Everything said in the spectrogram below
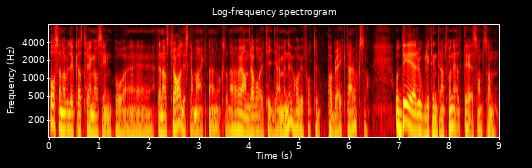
Och sen har vi lyckats tränga oss in på eh, den australiska marknaden också. Där har ju andra varit tidigare, men nu har vi fått ett par break där också. Och det är roligt internationellt. Det är sånt som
